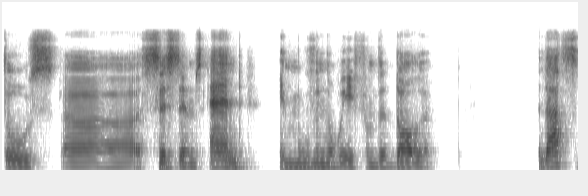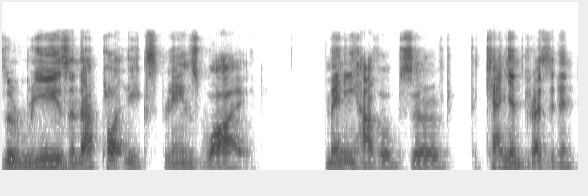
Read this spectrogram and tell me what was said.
those uh, systems and in moving away from the dollar. And that's the reason, that partly explains why many have observed the Kenyan president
